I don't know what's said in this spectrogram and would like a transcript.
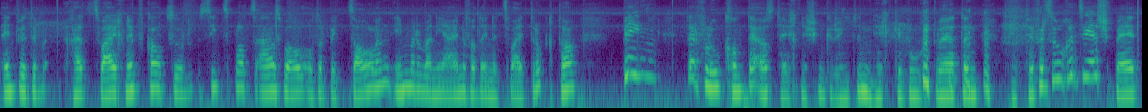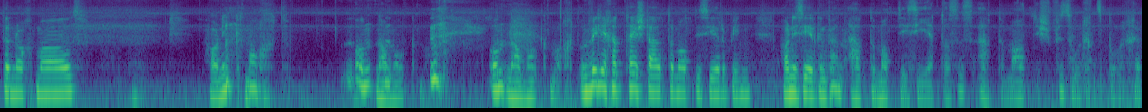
entweder hat zwei Knöpfe gehabt zur Sitzplatzauswahl oder bezahlen. Immer wenn ich einen von diesen zwei gedrückt habe, ping, der Flug konnte aus technischen Gründen nicht gebucht werden. Bitte versuchen Sie es später nochmals. Habe ich gemacht. Und nochmal gemacht. Und nochmal gemacht. Und weil ich ein Testautomatisierer bin, habe ich es irgendwann automatisiert, dass es automatisch versucht zu buchen.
